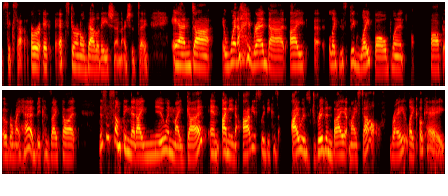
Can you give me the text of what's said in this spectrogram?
success or ex- external validation, I should say. And uh, when I read that, I uh, like this big light bulb went off over my head because I thought this is something that I knew in my gut. And I mean, obviously, because I was driven by it myself, right? Like, okay,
